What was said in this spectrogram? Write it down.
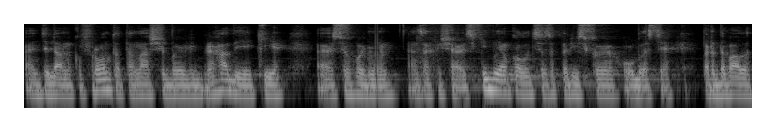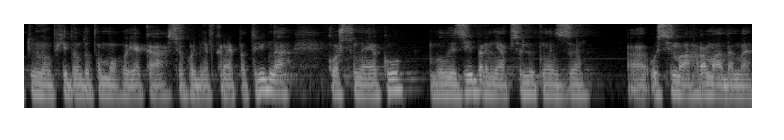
е, ділянку фронту та наші бойові бригади, які е, сьогодні захищають східні околиці Запорізької області, передавали ту необхідну допомогу, яка сьогодні вкрай потрібна, кошти на яку були зібрані абсолютно з усіма громадами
